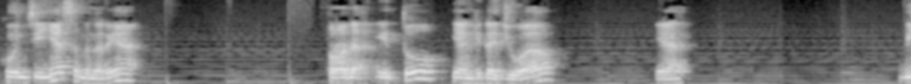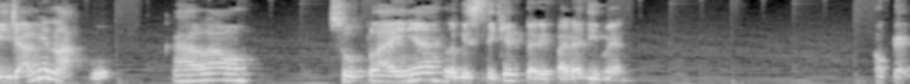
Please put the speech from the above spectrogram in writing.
kuncinya sebenarnya produk itu yang kita jual ya dijamin laku kalau supply-nya lebih sedikit daripada demand. Oke.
